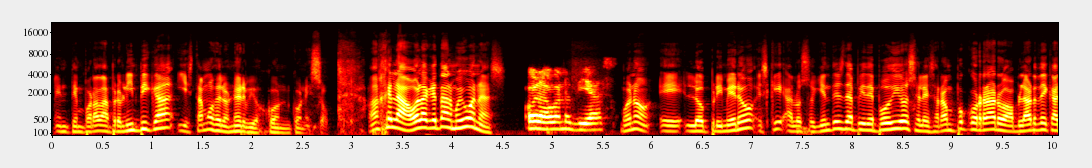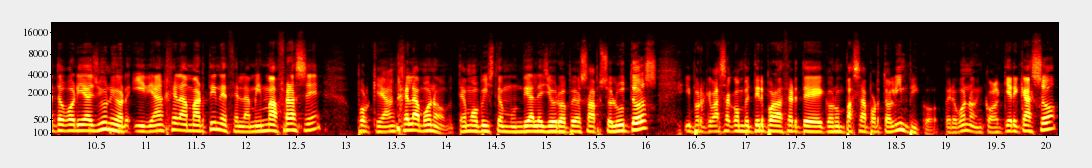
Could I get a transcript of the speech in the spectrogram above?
en temporada preolímpica y estamos de los nervios con, con eso. Ángela, hola, ¿qué tal? Muy buenas. Hola, buenos días. Bueno, eh, lo primero es que a los oyentes de a pie de podio se les hará un poco raro hablar de categoría junior y de Ángela Martínez en la misma frase, porque Ángela, bueno, te hemos visto en mundiales y europeos absolutos y porque vas a competir por hacerte con un pasaporte olímpico. Pero bueno, en cualquier caso,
